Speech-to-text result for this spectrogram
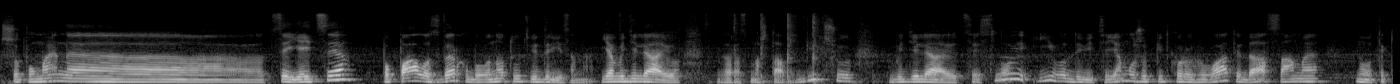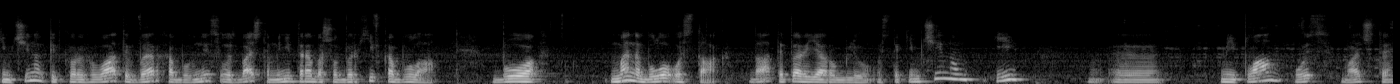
щоб у мене це яйце попало зверху, бо воно тут відрізане. Я виділяю, зараз масштаб збільшую, виділяю цей слой, і от дивіться, я можу підкоригувати да, саме ну, таким чином підкоригувати вверх або вниз. Ось бачите, мені треба, щоб верхівка була. Бо в мене було ось так. Да? Тепер я роблю ось таким чином і е, мій план, ось, бачите,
